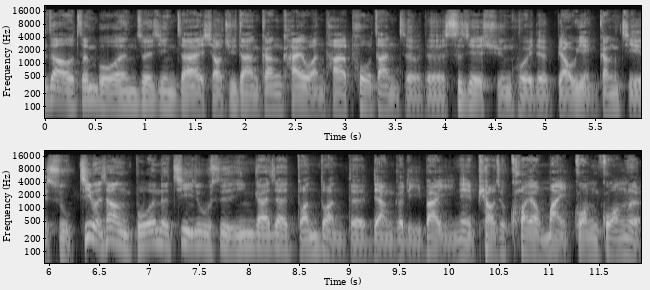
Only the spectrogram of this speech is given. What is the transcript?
道曾博恩最近在小巨蛋刚开完他破蛋者的世界巡回的表演刚结束？基本上博恩的记录是应该在短短的两个礼拜以内票就快要卖光光了。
